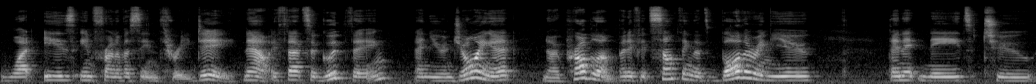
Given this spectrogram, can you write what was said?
what is in front of us in 3D. Now, if that's a good thing, and you're enjoying it, no problem. But if it's something that's bothering you, then it needs to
